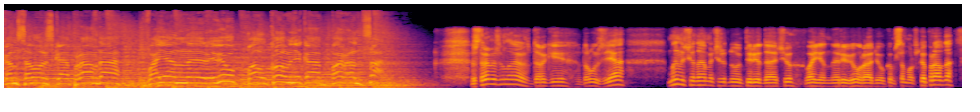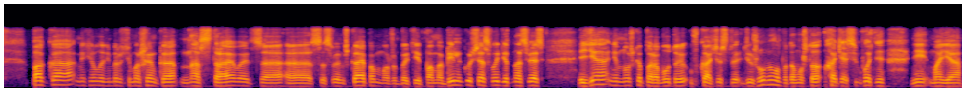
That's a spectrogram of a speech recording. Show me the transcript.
«Комсомольская правда» военное ревю полковника Баранца. Здравия желаю, дорогие друзья. Мы начинаем очередную передачу «Военное ревю» радио «Комсомольская правда». Пока Михаил Владимирович Тимошенко настраивается э, со своим скайпом, может быть, и по мобильнику сейчас выйдет на связь, я немножко поработаю в качестве дежурного, потому что, хотя сегодня не моя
